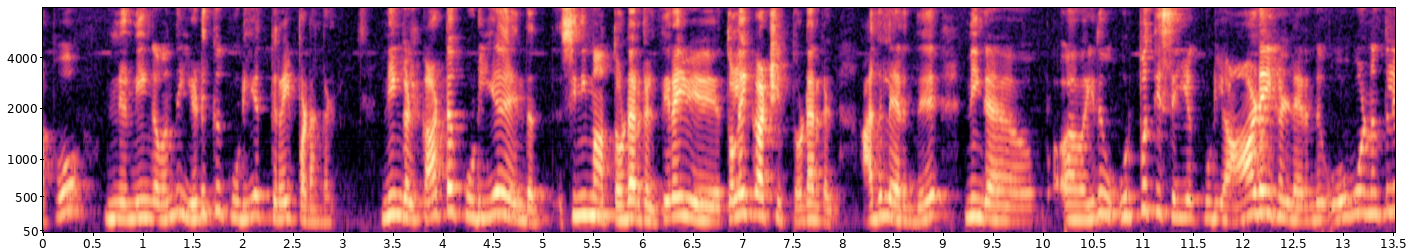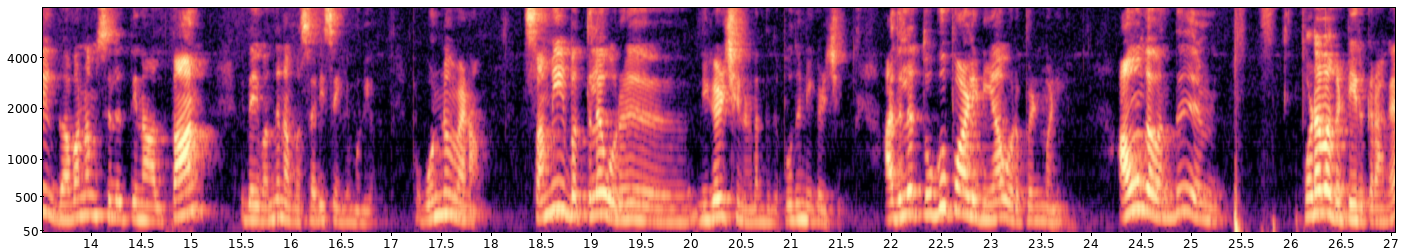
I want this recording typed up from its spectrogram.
அப்போது நீங்கள் வந்து எடுக்கக்கூடிய திரைப்படங்கள் நீங்கள் காட்டக்கூடிய இந்த சினிமா தொடர்கள் திரை தொலைக்காட்சி தொடர்கள் அதிலிருந்து நீங்கள் இது உற்பத்தி செய்யக்கூடிய ஆடைகள்லேருந்து ஒவ்வொன்றுத்துலேயும் கவனம் செலுத்தினால்தான் இதை வந்து நம்ம சரி செய்ய முடியும். இப்போ ஒன்றும் வேணாம். சமீபத்தில் ஒரு நிகழ்ச்சி நடந்தது பொது நிகழ்ச்சி. அதில் தொகுப்பாளினியாக ஒரு பெண்மணி. அவங்க வந்து புடவை கட்டியிருக்கிறாங்க.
